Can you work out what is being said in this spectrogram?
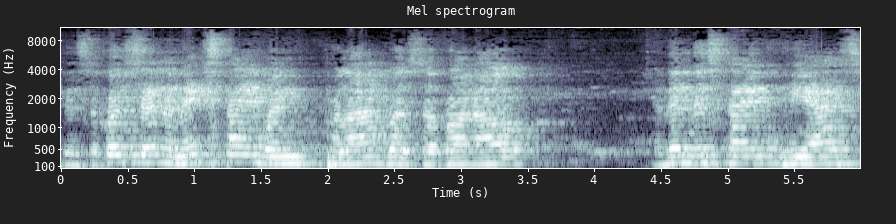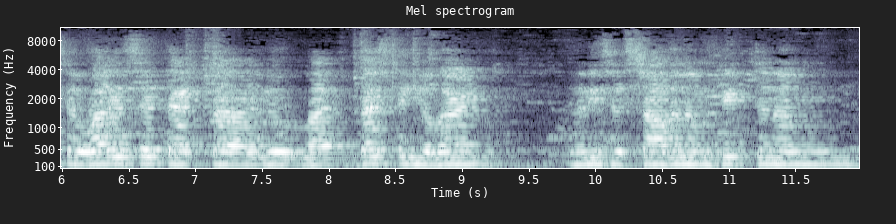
This. Of course, then the next time when Prahlad was uh, brought out, and then this time he asked, uh, what is it that uh, you, best thing you learned? And then he said, Sravanam, Kirtanam,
